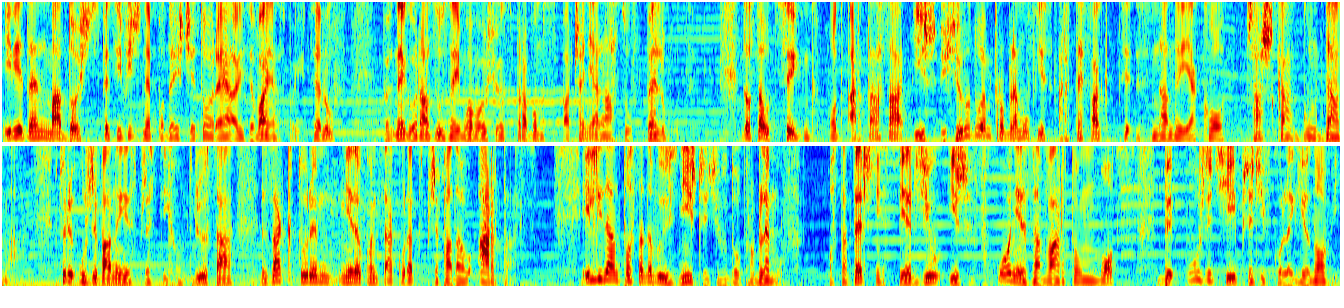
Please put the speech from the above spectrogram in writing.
Illidan ma dość specyficzne podejście do realizowania swoich celów. Pewnego razu zajmował się sprawą spaczenia lasów Felwood. Dostał cynk od Artasa, iż źródłem problemów jest artefakt znany jako czaszka Guldana, który używany jest przez Tichondriusa, za którym nie do końca akurat przepadał Artas. Illidan postanowił zniszczyć źródło problemów. Ostatecznie stwierdził, iż wchłonie zawartą moc, by użyć jej przeciwko Legionowi.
